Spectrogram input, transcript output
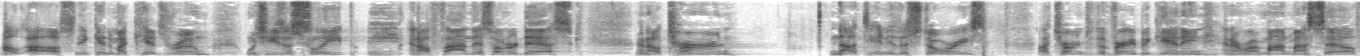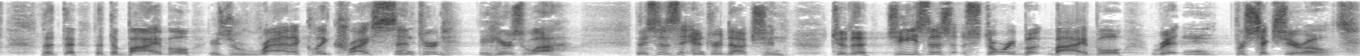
I'll, I'll, sneak into my kid's room when she's asleep and I'll find this on her desk and I'll turn not to any of the stories. I turn to the very beginning and I remind myself that the, that the Bible is radically Christ centered. And here's why. This is the introduction to the Jesus Storybook Bible written for six year olds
